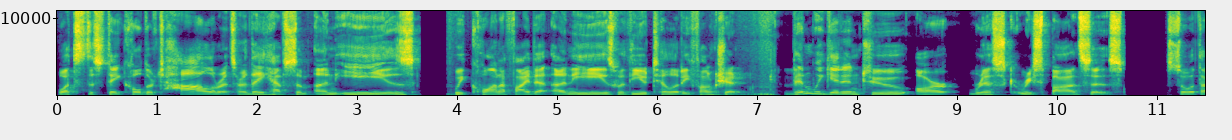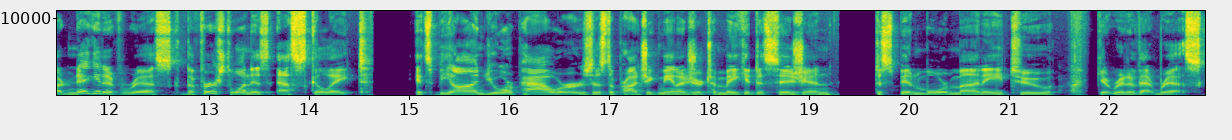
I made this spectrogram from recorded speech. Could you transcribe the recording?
What's the stakeholder tolerance? Or they have some unease? We quantify that unease with the utility function. Then we get into our risk responses. So, with our negative risk, the first one is escalate. It's beyond your powers as the project manager to make a decision to spend more money to get rid of that risk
